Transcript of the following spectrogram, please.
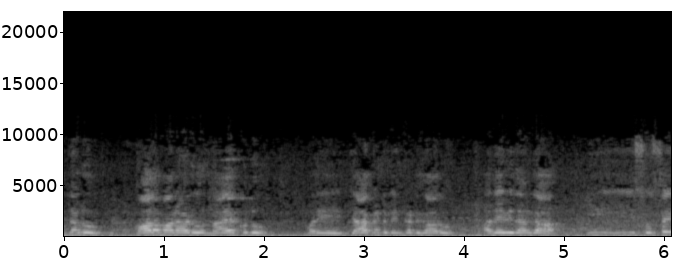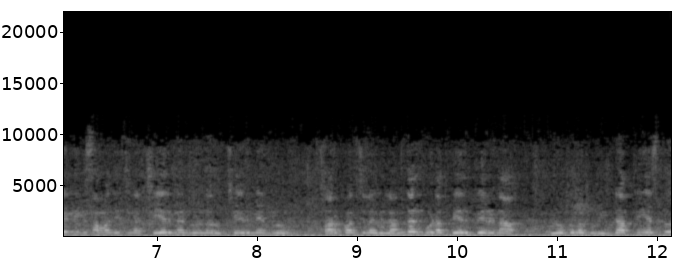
పెద్దలు మాలమానాడు నాయకులు మరి జాకట్ వెంకట్ గారు అదేవిధంగా ఈ ఈ సొసైటీకి సంబంధించిన చైర్మన్లు ఉన్నారు చైర్మన్లు సర్పంచ్లు వీళ్ళందరూ కూడా పేరు పేరున యువకులకు విజ్ఞప్తి చేస్తూ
